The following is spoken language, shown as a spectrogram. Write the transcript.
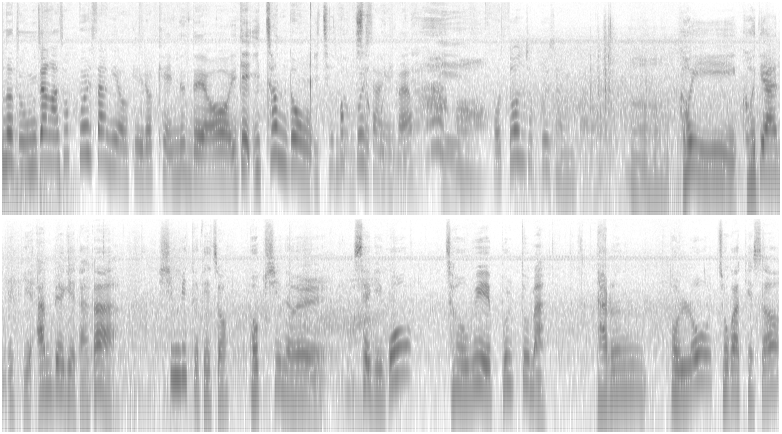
너무나도 웅장한 석불상이 여기 이렇게 있는데요. 이게 이천동, 이천동 석불상인가요? 석불입니다. 예. 아, 어떤 석불상인가요? 어, 거의 거대한 이렇게 암벽에다가 10m 되죠. 법신을 새기고 저 위에 불두만 다른 돌로 조각해서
